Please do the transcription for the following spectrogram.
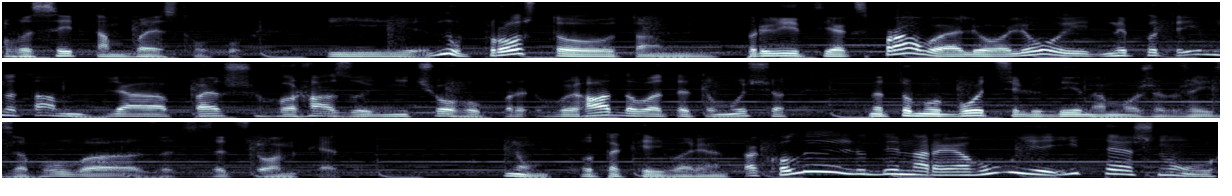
висить там без толку. І ну просто там привіт, як справи, альо, альо, і не потрібно там для першого разу нічого вигадувати, тому що на тому боці людина може вже й забула за, за цю анкету. Ну, отакий варіант. А коли людина реагує, і теж ну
